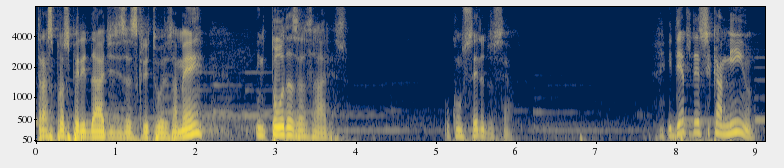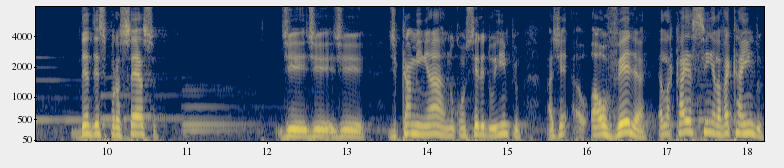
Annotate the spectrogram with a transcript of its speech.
traz prosperidade, diz as Escrituras. Amém? Em todas as áreas o conselho do céu. E dentro desse caminho, dentro desse processo de, de, de, de caminhar no conselho do ímpio, a, a, ovelha, ela cai assim, ela vai caindo.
